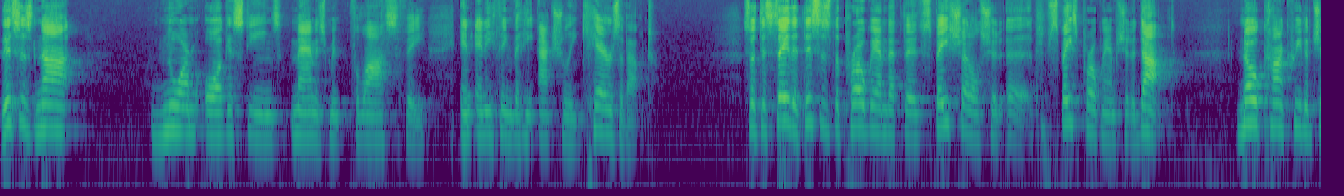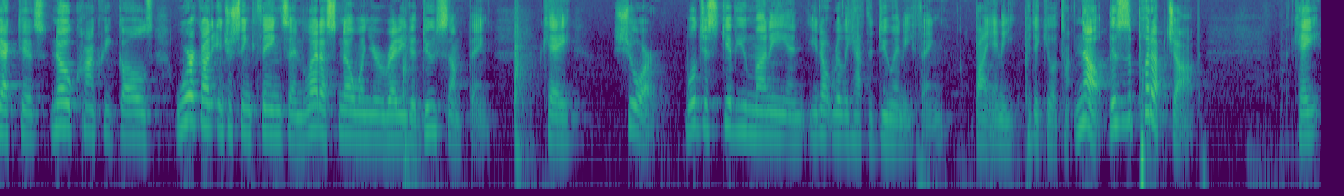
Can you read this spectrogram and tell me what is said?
This is not Norm Augustine's management philosophy in anything that he actually cares about. So to say that this is the program that the space shuttle should, uh, space program should adopt, no concrete objectives, no concrete goals, work on interesting things and let us know when you're ready to do something. Okay, sure, we'll just give you money and you don't really have to do anything by any particular time. No, this is a put-up job. Okay,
